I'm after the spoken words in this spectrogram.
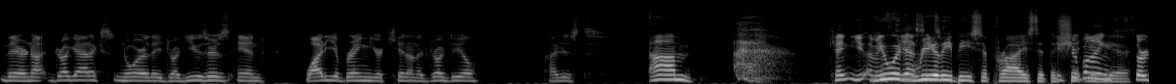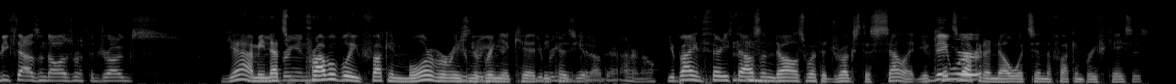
they're not drug addicts nor are they drug users, and why do you bring your kid on a drug deal? I just Um, can you. I mean, you would yes, really be surprised at the if shit you're buying you hear. thirty thousand dollars worth of drugs. Yeah, I mean that's bringing- probably fucking more of a reason to bring bringing your kid you're because you kid out there. I don't know. you're buying thirty thousand dollars worth of drugs to sell it. Your They kid's were- not going to know what's in the fucking briefcases.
